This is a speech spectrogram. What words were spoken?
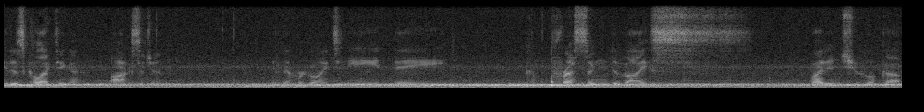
It is collecting oxygen. And then we're going to need a compressing device. Why didn't you hook up?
